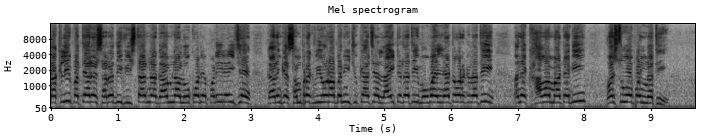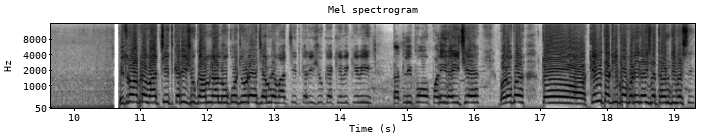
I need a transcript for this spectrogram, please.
તકલીફ અત્યારે સરહદી વિસ્તારના ગામના લોકોને પડી રહી છે, કારણ કે સંપર્ક વિહોણા બની ચૂક્યા છે, લાઇટ નથી, મોબાઈલ નેટવર્ક નથી અને ખાવા માટેની વસ્તુઓ પણ નથી. મિત્રો, આપણે વાતચીત કરીશું ગામના લોકો જોડે, જેમને વાતચીત કરીશું કે કેવી કેવી તકલીફો પડી રહી છે. બરોબર? તો કેવી તકલીફો પડી રહી છે ત્રણ દિવસથી?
